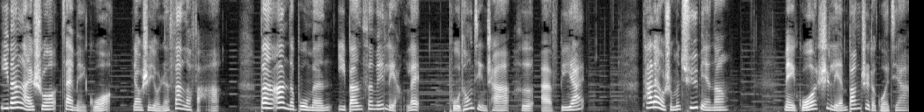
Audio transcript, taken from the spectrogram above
一般来说，在美国。要是有人犯了法，办案的部门一般分为两类：普通警察和 FBI。它俩有什么区别呢？美国是联邦制的国家，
